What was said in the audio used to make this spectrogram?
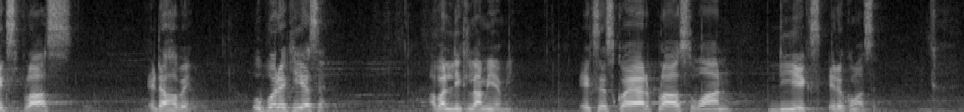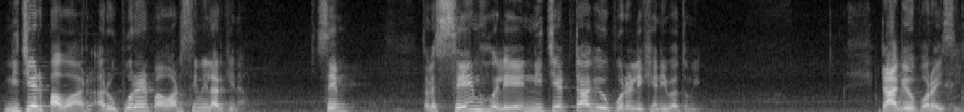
x plus এটা হবে। উপরে কি আছে? আবার লিখলামই আমি। X square plus one dx এরকম আছে। নিচের পাওয়ার আর উপরের পাওয়ার সিমিলার কিনা? সেম তাহলে সেম হলে নিচেরটা আগে উপরে লিখে নিবা তুমি। এটা আগেও পড়াইছি।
